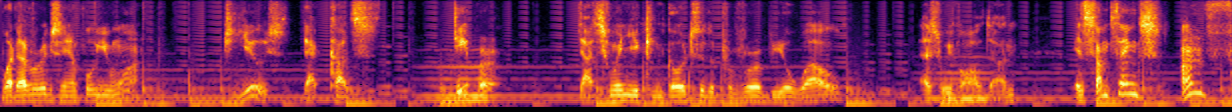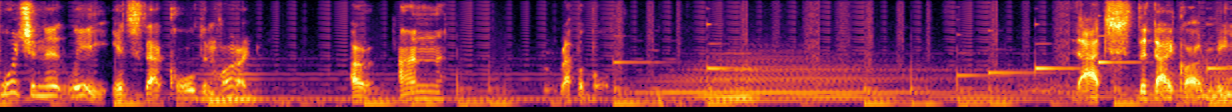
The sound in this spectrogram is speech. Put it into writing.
whatever example you want to use that cuts deeper. That's when you can go to the proverbial well, as we've all done. And some things, unfortunately, it's that cold and hard, are unreparable. That's the dichotomy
